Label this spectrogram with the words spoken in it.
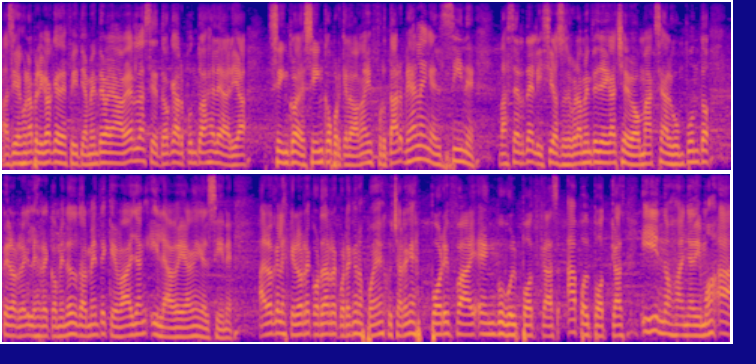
Así es, una película que definitivamente vayan a verla. Si tengo que dar puntaje, le daría 5 de 5 porque la van a disfrutar. Véanla en el cine, va a ser delicioso. Seguramente llega HBO Max en algún punto, pero les recomiendo totalmente que vayan y la vean en el cine. Algo que les quiero recordar, recuerden que nos pueden escuchar en Spotify, en Google Podcast, Apple Podcast y nos añadimos a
